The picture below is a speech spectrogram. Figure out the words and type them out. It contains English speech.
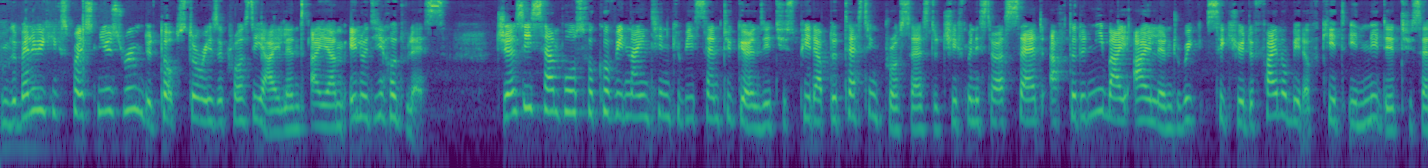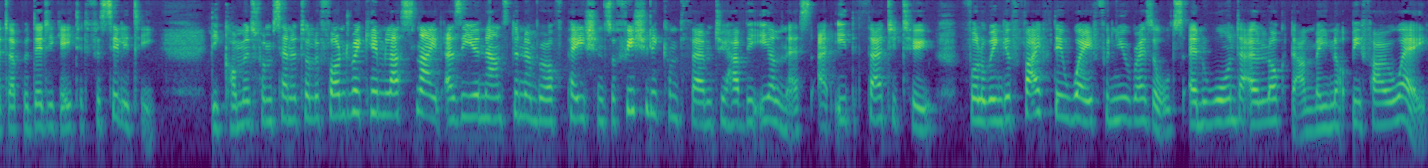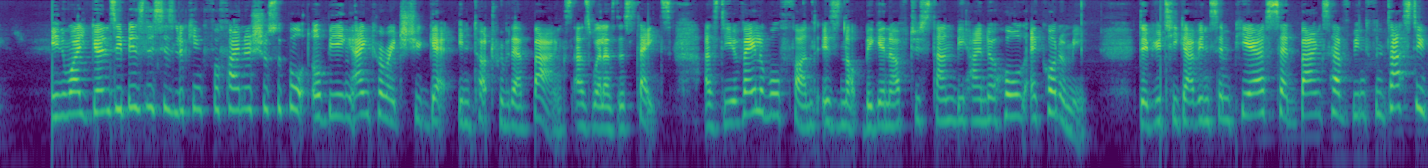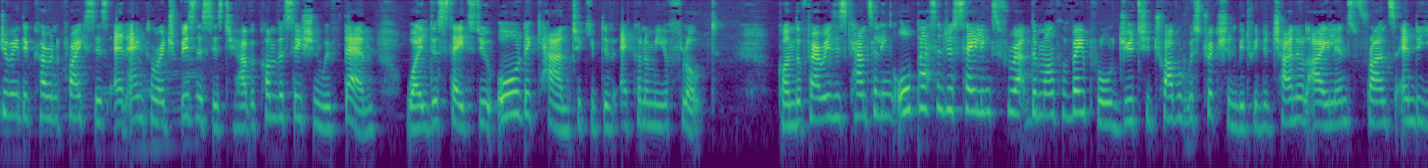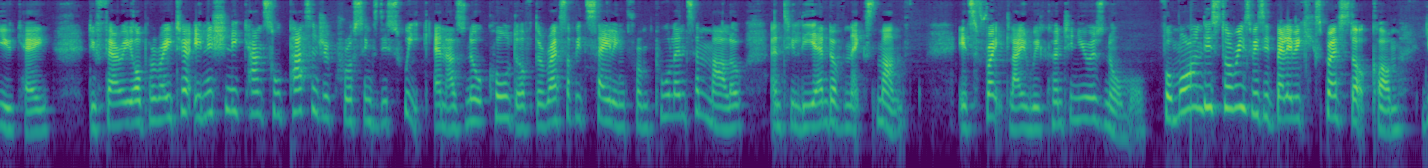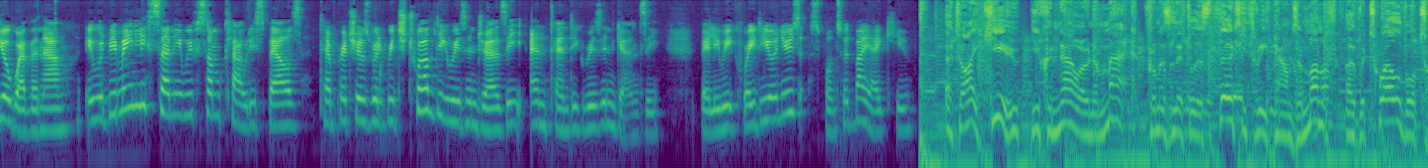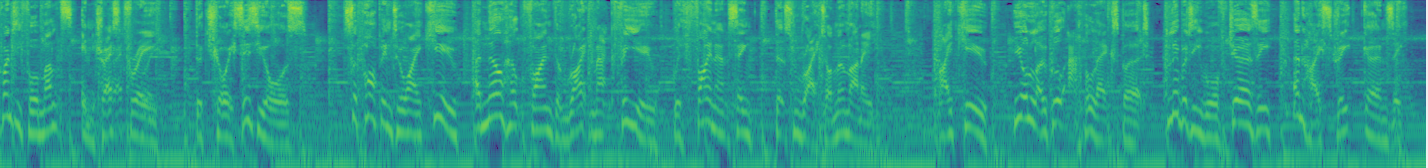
From the Bailiwick Express newsroom, the top stories across the island, I am Elodie Rodoules. Jersey samples for COVID 19 could be sent to Guernsey to speed up the testing process, the Chief Minister has said after the nearby island secured the final bit of kit it needed to set up a dedicated facility. The comments from Senator Le Fondre came last night as he announced the number of patients officially confirmed to have the illness at 832, following a five day wait for new results, and warned that a lockdown may not be far away. Meanwhile, Guernsey businesses looking for financial support are being encouraged to get in touch with their banks as well as the states, as the available fund is not big enough to stand behind the whole economy. Deputy Gavin St. Pierre said banks have been fantastic during the current crisis and encourage businesses to have a conversation with them while the states do all they can to keep the economy afloat. Condor Ferries is cancelling all passenger sailings throughout the month of April due to travel restriction between the Channel Islands, France, and the UK. The ferry operator initially cancelled passenger crossings this week and has now called off the rest of its sailing from Poole and St Malo until the end of next month. Its freight line will continue as normal. For more on these stories, visit bailiwickexpress.com. Your weather now. It will be mainly sunny with some cloudy spells. Temperatures will reach 12 degrees in Jersey and 10 degrees in Guernsey. Bailiwick Radio News, sponsored by IQ. At IQ, you can now own a Mac from as little as £33 a month over 12 or 24 months interest free. The choice is yours. So pop into IQ and they'll help find the right Mac for you with financing that's right on the money. IQ, your local Apple expert, Liberty Wharf, Jersey, and High Street, Guernsey.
